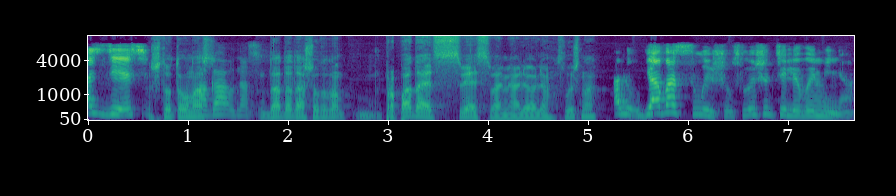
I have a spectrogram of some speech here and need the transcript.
я здесь. Что-то у нас... Ага, у нас. Да-да-да, что-то там пропадает связь с вами. Алло, алло, слышно? Алло, я вас слышу. Слышите ли вы меня?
